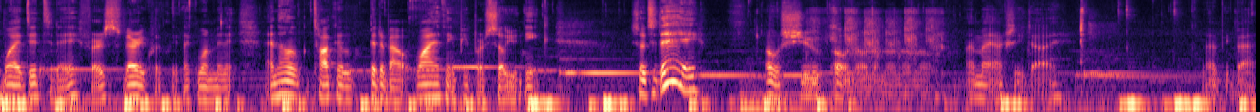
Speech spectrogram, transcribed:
what I did today first, very quickly, like one minute, and then I'll talk a bit about why I think people are so unique. So today, oh shoot, oh no no no no no, I might actually die. That'd be bad.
